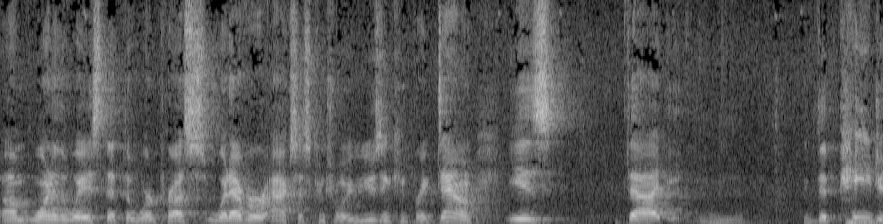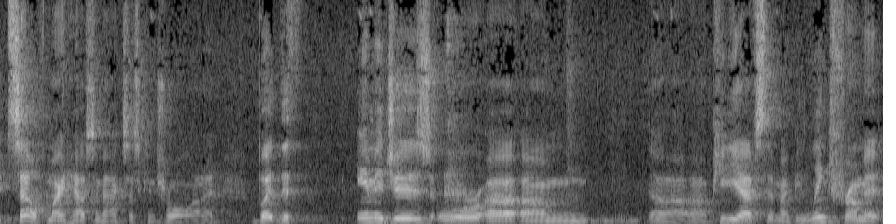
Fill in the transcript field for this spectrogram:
um, one of the ways that the WordPress, whatever access control you're using, can break down is that the page itself might have some access control on it, but the images or uh, um, uh, uh, PDFs that might be linked from it,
